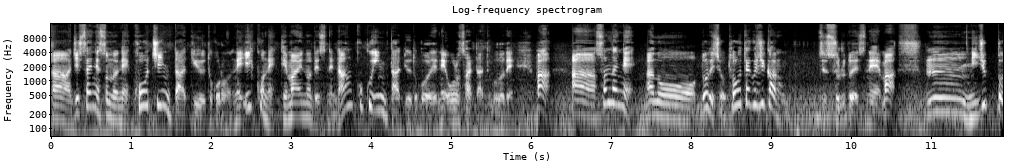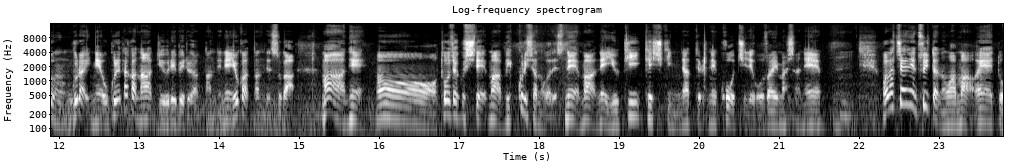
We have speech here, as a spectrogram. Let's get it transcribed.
あ、あ実際ね、そのね、高知インターっていうところのね、一個ね、手前のですね、南国インターっていうところでね、降ろされたということで、まあ、あそんなにね、あのー、どうでしょう、到着時間するとですね、まあ、うん、20分ぐらいね、遅れたかなっていうレベルだったんでね、良かったんですが、まあね、到着して、まあびっくりしたのがですね、まあね、雪景色になってるね、高知でございましたね。うん。私はね、着いたのは、まあ、えっ、ー、と、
